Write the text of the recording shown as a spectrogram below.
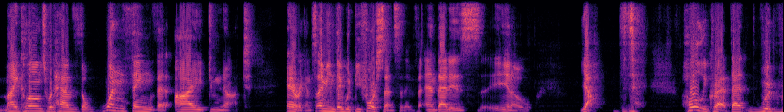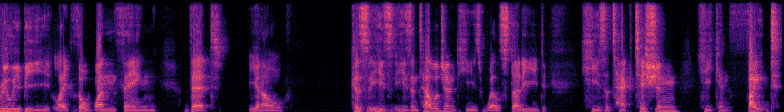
my clones would have the one thing that I do not. Arrogance. I mean, they would be force sensitive, and that is, you know, yeah. Holy crap, that would really be, like, the one thing that, you know, because he's, he's intelligent, he's well-studied, he's a tactician, he can fight,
